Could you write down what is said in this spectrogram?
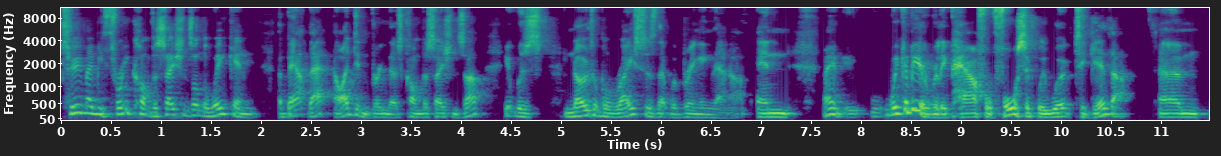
two, maybe three conversations on the weekend about that. I didn't bring those conversations up. It was notable races that were bringing that up. And maybe we can be a really powerful force if we work together. Um,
